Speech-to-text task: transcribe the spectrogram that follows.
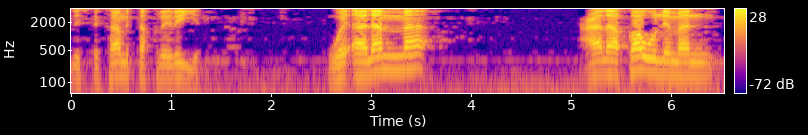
الاستفهام التقريرية وألم على قول من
